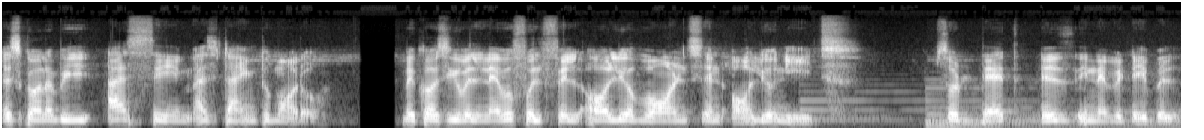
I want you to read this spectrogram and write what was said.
is gonna be as same as dying tomorrow because you will never fulfill all your wants and all your needs. So death is inevitable.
